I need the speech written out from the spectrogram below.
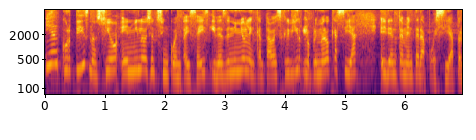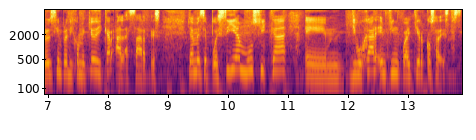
Ian Curtis nació en 1956 y desde niño le encantaba escribir. Lo primero que hacía, evidentemente, era poesía, pero él siempre dijo, me quiero dedicar a las artes. Llámese poesía, música, eh, dibujar, en fin, cualquier cosa de estas.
